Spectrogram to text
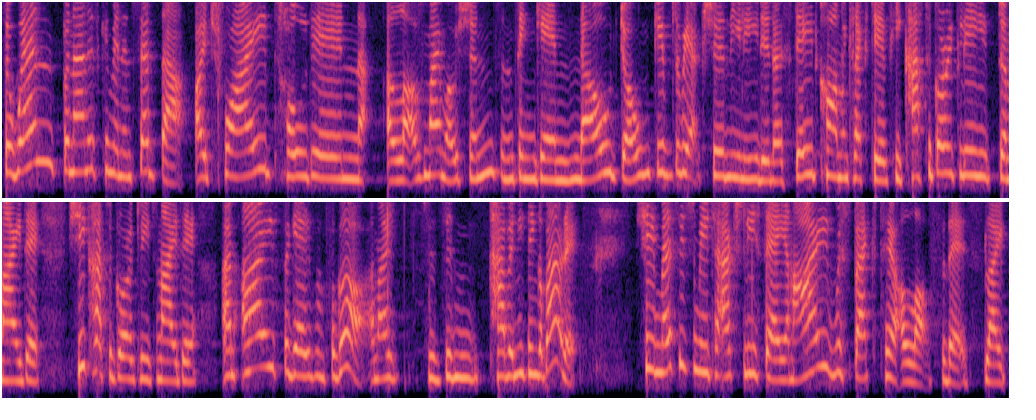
So when Bananas came in and said that, I tried holding a lot of my emotions and thinking, no, don't give the reaction you needed. I stayed calm and collective. He categorically denied it. She categorically denied it. And I forgave and forgot. And I just didn't have anything about it. She messaged me to actually say, and I respect her a lot for this. Like,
